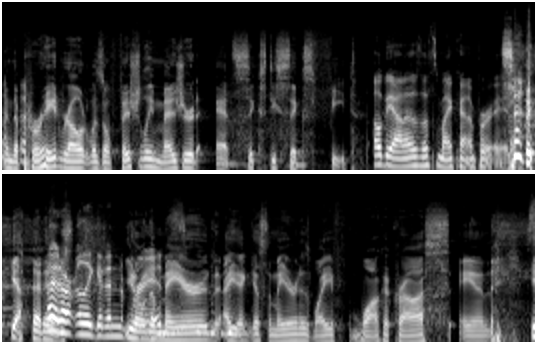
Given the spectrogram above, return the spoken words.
and the parade route was officially measured at 66 feet. I'll be honest, that's my kind of parade. yeah, that is. I don't really get into You know, the mayor, I I guess the mayor and his wife walk across, and so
